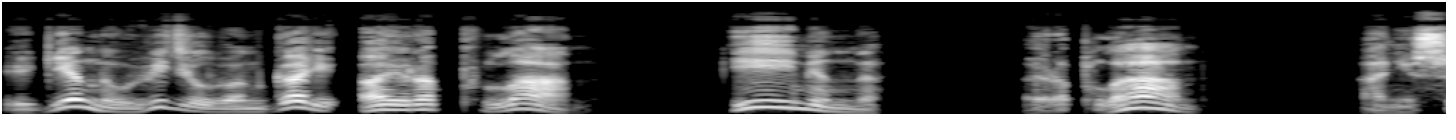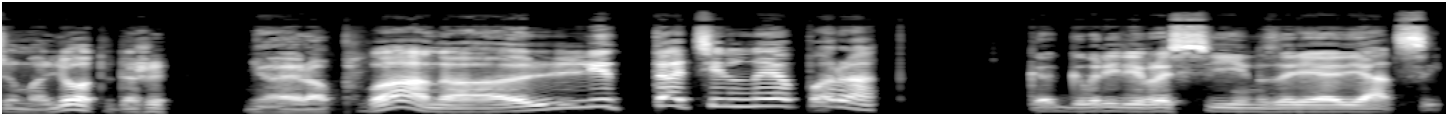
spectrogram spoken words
и Генна увидел в ангаре аэроплан. Именно, аэроплан, а не самолет, даже не аэроплан, а летательный аппарат, как говорили в России на заре авиации.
